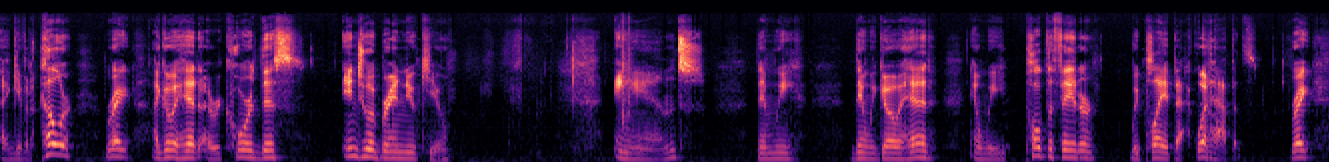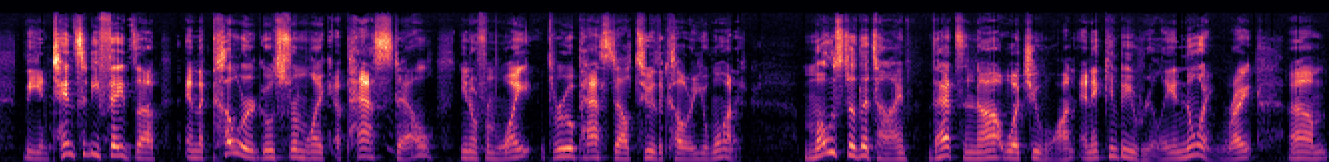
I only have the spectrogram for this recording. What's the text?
I give it a color, right? I go ahead, I record this into a brand new cue. And then we then we go ahead and we pull the fader, we play it back. What happens? Right? The intensity fades up and the color goes from like a pastel, you know, from white through a pastel to the color you wanted. Most of the time, that's not what you want, and it can be really annoying, right? Um,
